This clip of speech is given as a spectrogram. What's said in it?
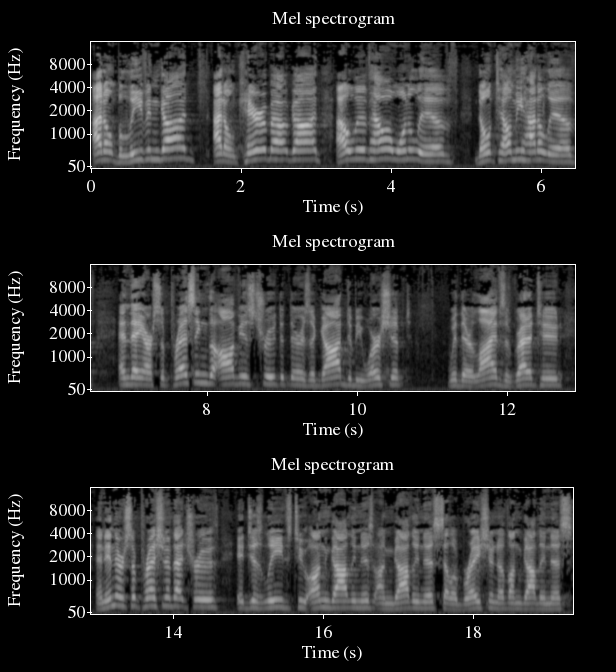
I don't believe in God, I don't care about God, I'll live how I want to live, don't tell me how to live, and they are suppressing the obvious truth that there is a God to be worshiped with their lives of gratitude. And in their suppression of that truth, it just leads to ungodliness, ungodliness, celebration of ungodliness.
